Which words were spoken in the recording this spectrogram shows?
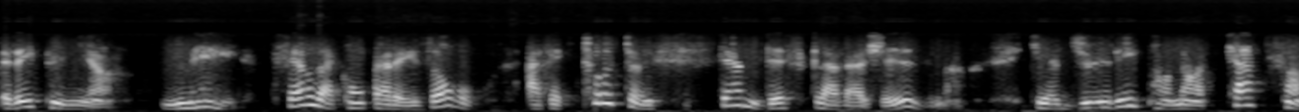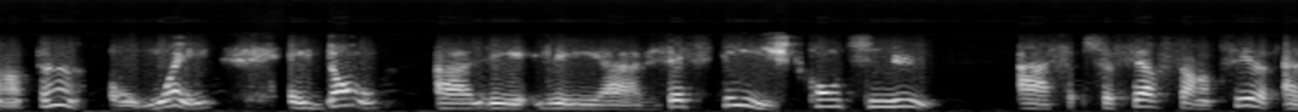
répugnant. Mais faire la comparaison avec tout un système d'esclavagisme qui a duré pendant 400 ans au moins et dont euh, les, les euh, vestiges continuent à se faire sentir à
